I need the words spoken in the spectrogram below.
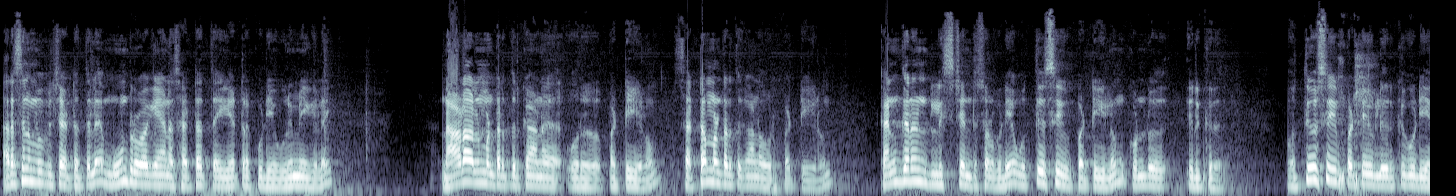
அரசியலமைப்பு சட்டத்தில் மூன்று வகையான சட்டத்தை ஏற்றக்கூடிய உரிமைகளை நாடாளுமன்றத்திற்கான ஒரு பட்டியலும் சட்டமன்றத்துக்கான ஒரு பட்டியலும் கன்கரண்ட் லிஸ்ட் என்று சொல்லக்கூடிய ஒத்திசைவு பட்டியலும் கொண்டு இருக்கிறது. ஒத்திசைவு பட்டியலில் இருக்கக்கூடிய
